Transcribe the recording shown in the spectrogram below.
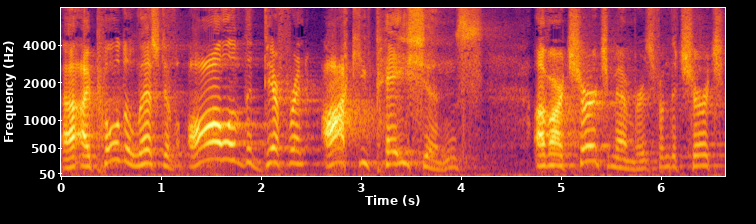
uh, I pulled a list of all of the different occupations of our church members from the church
